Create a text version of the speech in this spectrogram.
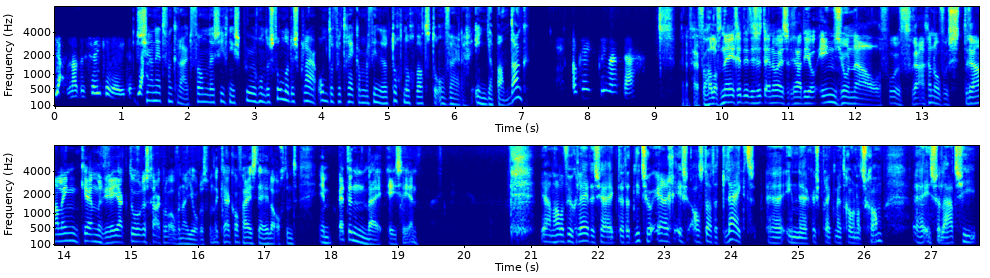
Ja, laat het zeker weten. Ja. Jeannette van Kruid van Signy Speurhonden stonden dus klaar om te vertrekken... maar vinden het toch nog wat te onveilig in Japan. Dank. Oké, okay, prima, dag. Bijna vijf voor half negen, dit is het NOS Radio 1-journaal. Voor vragen over straling, kernreactoren schakelen we over naar Joris van der Kerkhof. Hij is de hele ochtend in Petten bij ECN. Ja, een half uur geleden zei ik dat het niet zo erg is als dat het lijkt. Uh, in uh, gesprek met Ronald Schram. Uh, installatie,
